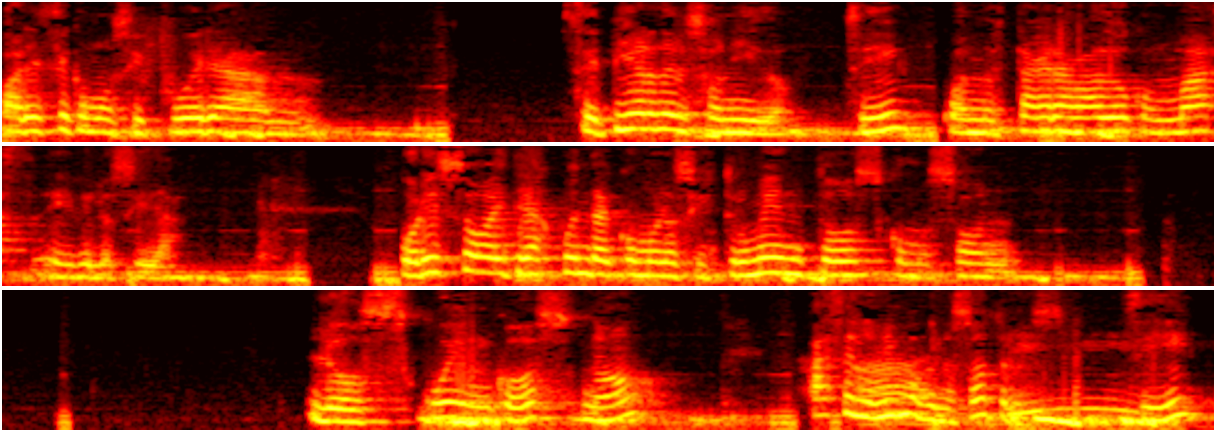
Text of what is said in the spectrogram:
parece como si fuera, se pierde el sonido, ¿sí? Cuando está grabado con más eh, velocidad. Por eso ahí te das cuenta cómo los instrumentos, como son los cuencos, ¿no? Hacen lo mismo que nosotros, ¿sí?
